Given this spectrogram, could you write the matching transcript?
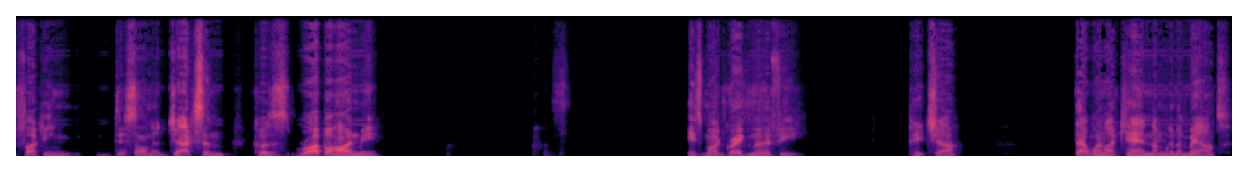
fucking dishonored, Jackson, because right behind me is my Greg Murphy picture that when I can, I'm going to mount.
